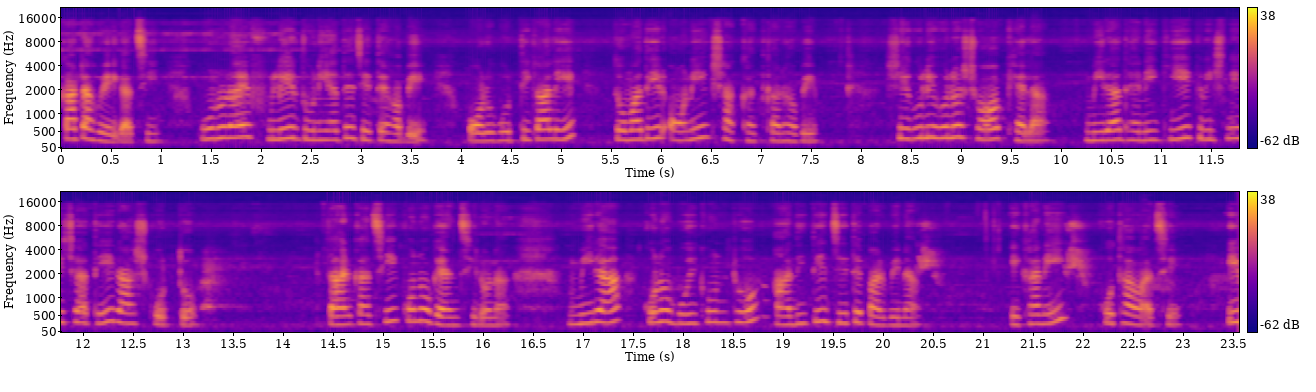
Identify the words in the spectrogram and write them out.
কাটা হয়ে গেছি। পুনরায় ফুলের দুনিয়াতে যেতে হবে। পরবর্তীকালে তোমাদের অনেক সাক্ষাৎকার হবে। সেগুলি হলো সব খেলা। মীরা ধ্যানে গিয়ে কৃষ্ণের সাথে রাস করত। তার কাছে কোনো জ্ঞান ছিল না। মীরা কোনো বৈকুণ্ঠ আদিতে যেতে পারবে না। এখানেই কোথাও আছে। এই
